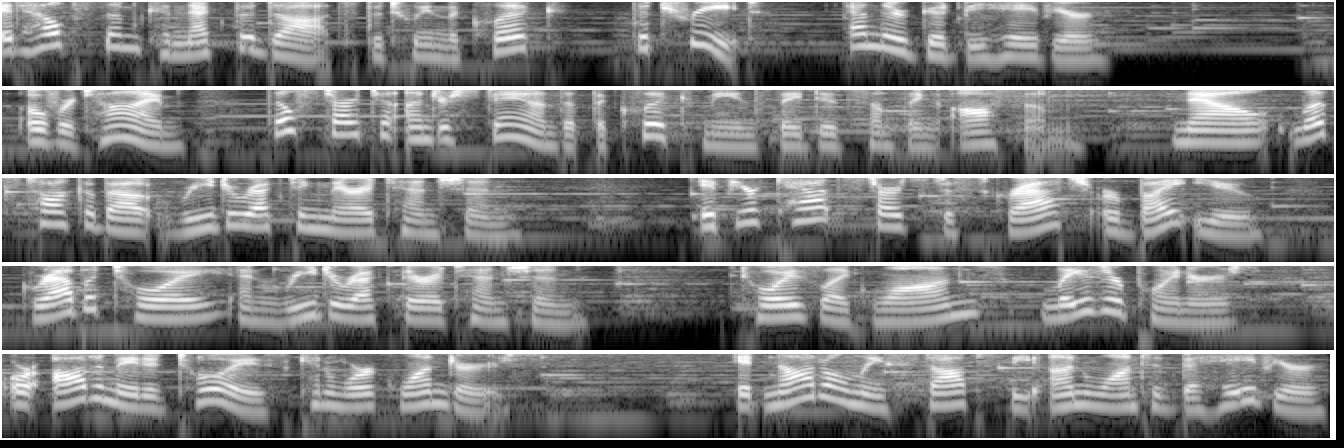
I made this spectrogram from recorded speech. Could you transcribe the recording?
It helps them connect the dots between the click, the treat, and their good behavior. Over time, they'll start to understand that the click means they did something awesome. Now, let's talk about redirecting their attention. If your cat starts to scratch or bite you, grab a toy and redirect their attention. Toys like wands, laser pointers, or automated toys can work wonders. It not only stops the unwanted behavior,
